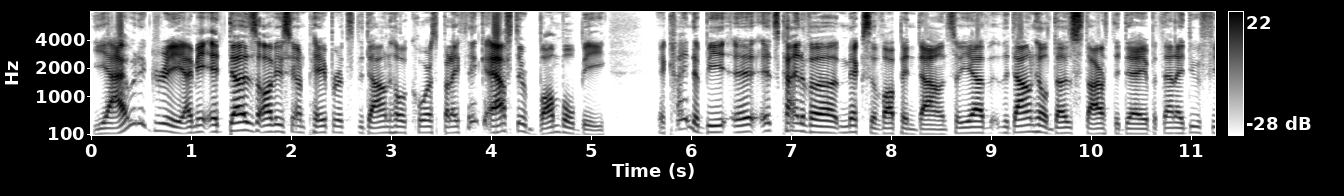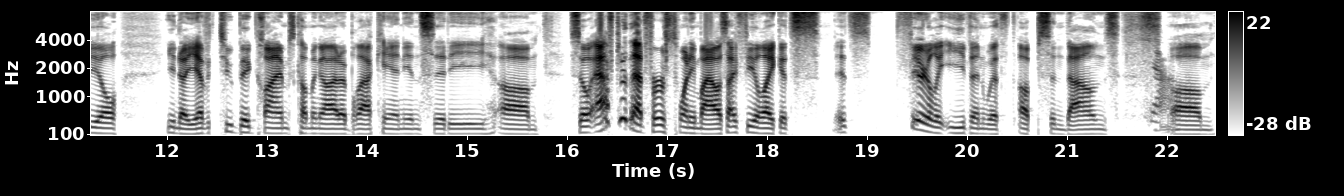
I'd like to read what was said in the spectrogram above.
Yeah, I would agree. I mean, it does obviously on paper it's the downhill course, but I think after Bumblebee, it kind of be it's kind of a mix of up and down. So yeah, the, the downhill does start the day, but then I do feel you know, you have two big climbs coming out of Black Canyon City. Um, so after that first 20 miles, I feel like it's it's fairly even with ups and downs. Yeah. Um,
